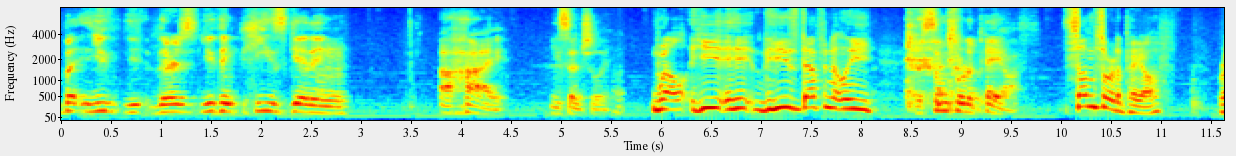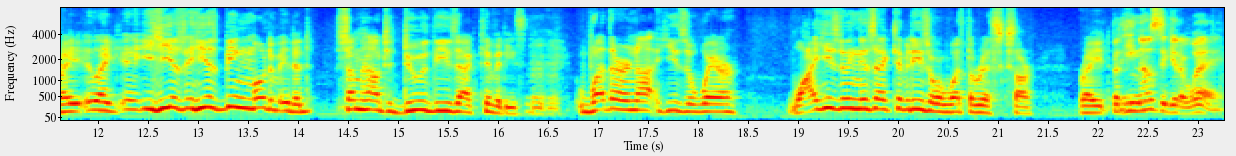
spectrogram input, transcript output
But you, you, there's, you think he's getting a high, essentially. Well, he, he he's definitely There's some sort of payoff. some sort of payoff, right? Like he is he is being motivated somehow to do these activities, mm-hmm. whether or not he's aware why he's doing these activities or what the risks are, right? But he knows to get away.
